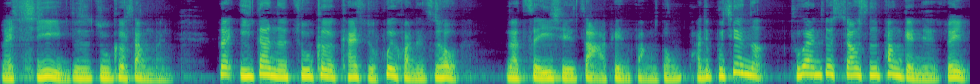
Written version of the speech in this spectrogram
来吸引就是租客上门。那一旦呢，租客开始汇款了之后，那这一些诈骗房东他就不见了。突然就消失胖给了，所以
